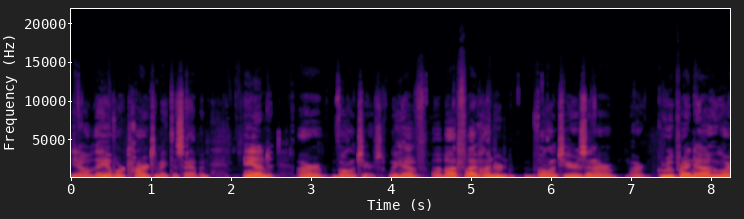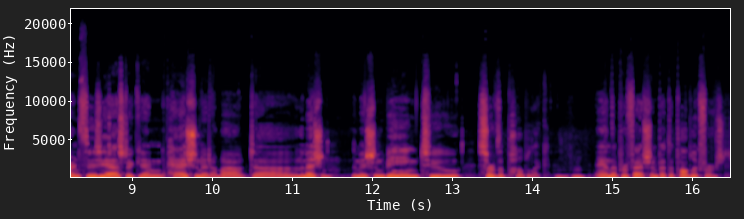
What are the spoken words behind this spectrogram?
you know, they have worked hard to make this happen, and our volunteers. We have about 500 volunteers in our, our group right now who are enthusiastic and passionate about uh, the mission. The mission being to serve the public mm-hmm. and the profession, but the public first.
